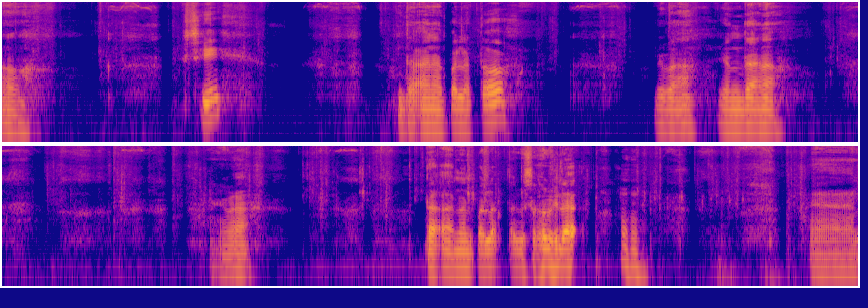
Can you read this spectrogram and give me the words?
Oh. See? Daanan pala to. Diba? Ganda na. Diba? Daanan pala. Tago sa kabila. Ayan.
